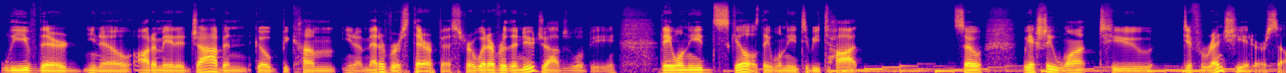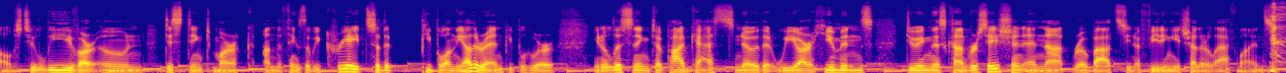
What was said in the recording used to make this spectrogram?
leave their, you know, automated job and go become, you know, metaverse therapist or whatever the new jobs will be. They will need skills. They will need to be taught. So we actually want to differentiate ourselves, to leave our own distinct mark on the things that we create so that people on the other end, people who are, you know, listening to podcasts know that we are humans doing this conversation and not robots, you know, feeding each other laugh lines.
